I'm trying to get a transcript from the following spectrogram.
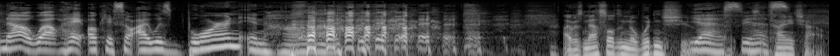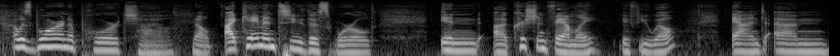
No, well, hey, okay. So I was born in Holland. I was nestled in a wooden shoe. Yes, yes. a tiny child. I was born a poor child. No, I came into this world in a Christian family, if you will, and um,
